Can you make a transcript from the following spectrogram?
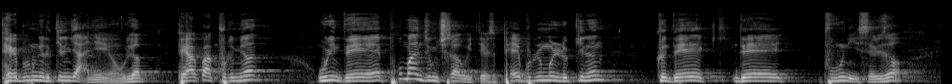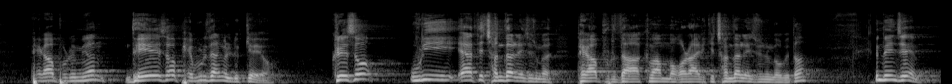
배가 부르는 게 느끼는 게 아니에요. 우리가 배가 꽉 부르면 우리 뇌에 포만 중추라고 있대요. 그래서 배 부름을 느끼는 그 뇌, 뇌 부분이 있어요. 그래서 배가 부르면 뇌에서 배부르다는 걸 느껴요. 그래서 우리 애한테 전달해 주는 거야. 배가 부르다, 그만 먹어라, 이렇게 전달해 주는 거거든. 근데 이제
